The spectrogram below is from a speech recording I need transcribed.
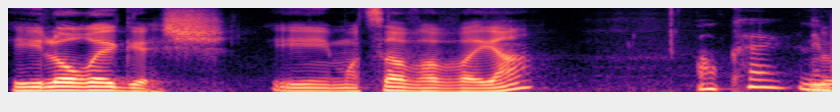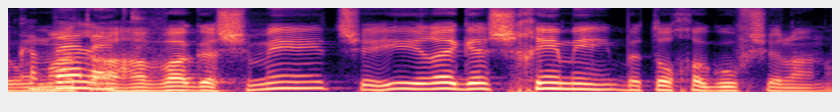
היא לא רגש, היא מצב הוויה. אוקיי, אני לעומת מקבלת. לעומת אהבה גשמית, שהיא רגש כימי בתוך הגוף שלנו.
